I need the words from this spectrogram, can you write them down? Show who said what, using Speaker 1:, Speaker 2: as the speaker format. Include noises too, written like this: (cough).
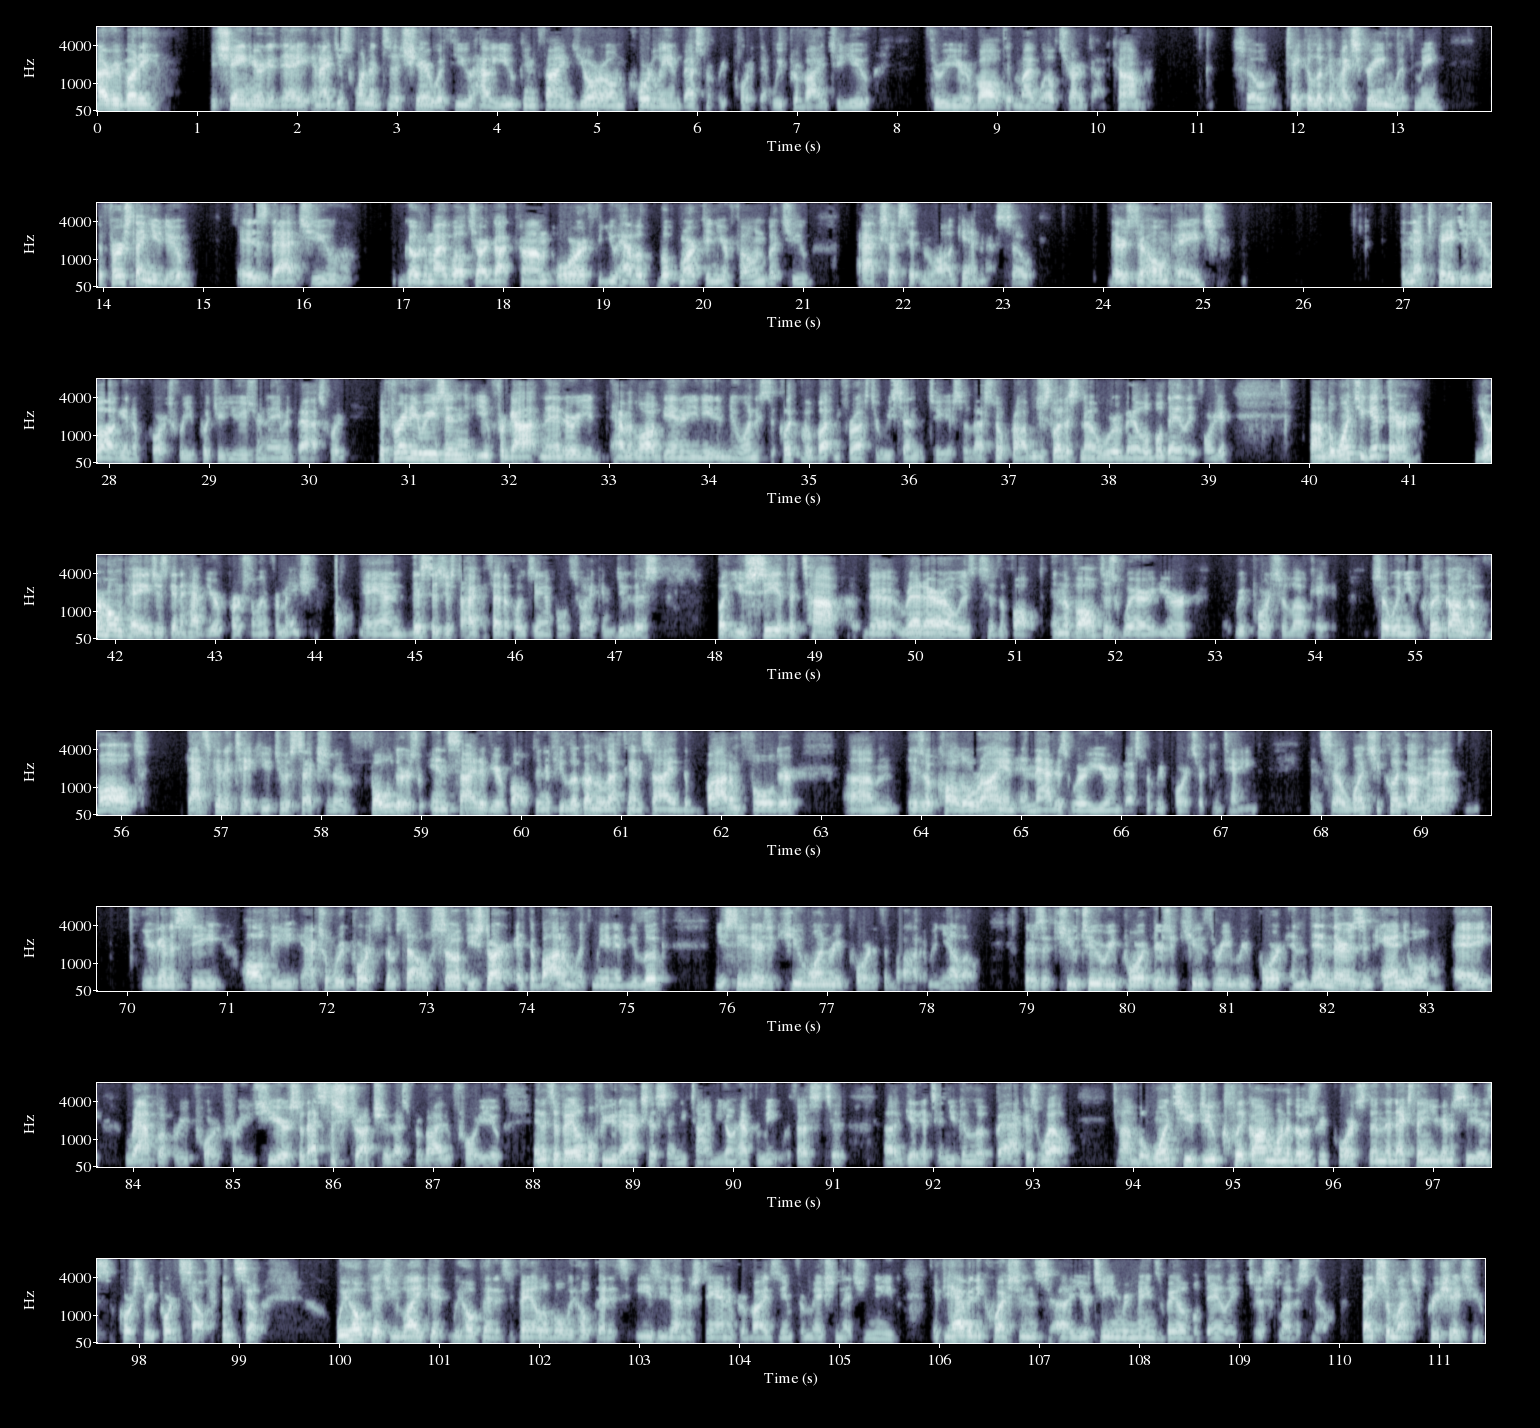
Speaker 1: Hi, everybody. It's Shane here today, and I just wanted to share with you how you can find your own quarterly investment report that we provide to you through your vault at mywealthchart.com. So take a look at my screen with me. The first thing you do is that you go to mywealthchart.com, or if you have a bookmarked in your phone, but you access it and log in. So there's the home page. The next page is your login, of course, where you put your username and password. If for any reason you've forgotten it or you haven't logged in or you need a new one, it's the click of a button for us to resend it to you. So that's no problem. Just let us know. We're available daily for you. Um, but once you get there, your home page is going to have your personal information. And this is just a hypothetical example, so I can do this. But you see at the top, the red arrow is to the vault. And the vault is where your reports are located. So when you click on the vault, that's going to take you to a section of folders inside of your vault. And if you look on the left-hand side, the bottom folder um, is called Orion, and that is where your investment reports are contained. And so once you click on that, you're going to see all the actual reports themselves. So if you start at the bottom with me, and if you look, you see there's a Q1 report at the bottom in yellow. There's a Q2 report, there's a Q3 report, and then there's an annual A wrap-up report for each year. So that's the structure that's provided for you, and it's available for you to access anytime. You don't have to meet with us to uh, get it, and you can look back as well. Um, but once you do click on one of those reports, then the next thing you're going to see is, of course, the report itself. (laughs) And so we hope that you like it. We hope that it's available. We hope that it's easy to understand and provides the information that you need. If you have any questions, uh, your team remains available daily. Just let us know. Thanks so much. Appreciate you.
